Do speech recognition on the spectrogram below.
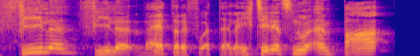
Viele, viele weitere Vorteile. Ich zähle jetzt nur ein paar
